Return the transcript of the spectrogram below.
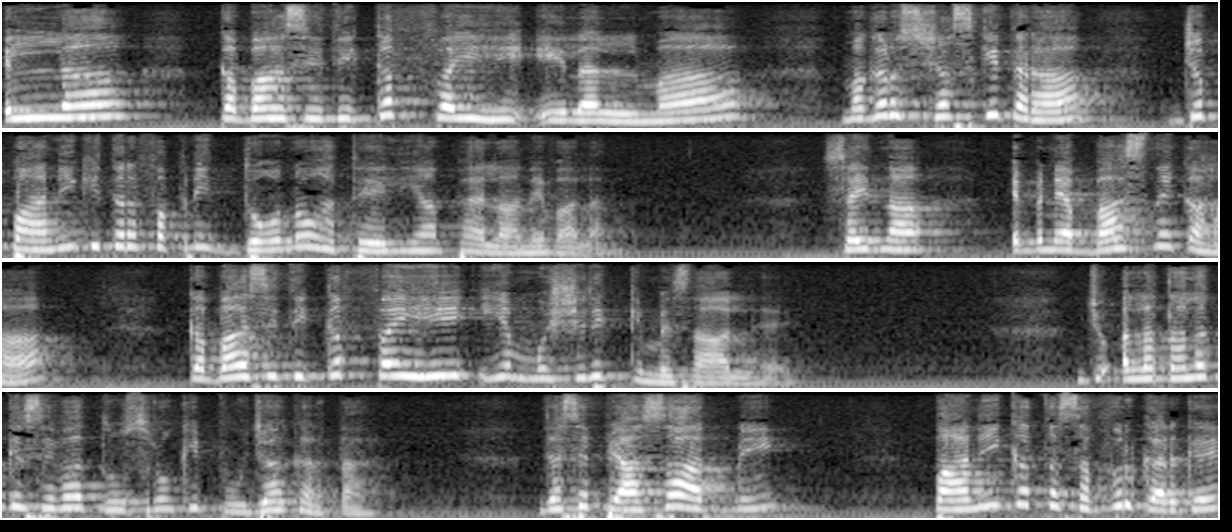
اللہ کباسیتی الماء۔ مگر اس شخص کی طرح جو پانی کی طرف اپنی دونوں ہتھیلیاں پھیلانے والا۔ سیدنا ابن عباس نے کہا کباسیتی کفیہ یہ مشرک کی مثال ہے، جو اللہ تعالیٰ کے سوا دوسروں کی پوجا کرتا ہے۔ جیسے پیاسا آدمی پانی کا تصور کر کے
